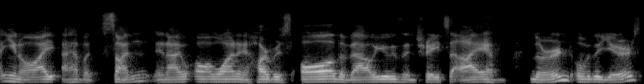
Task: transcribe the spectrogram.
you know I, I have a son and I, I want to harvest all the values and traits that i have learned over the years.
